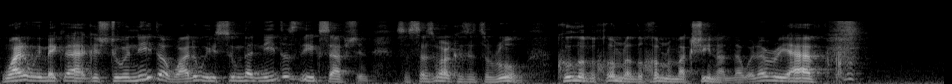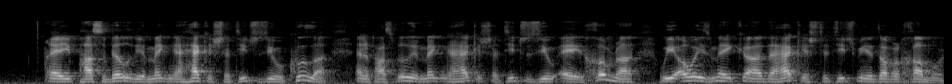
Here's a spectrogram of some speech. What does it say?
Why don't we make the Hekesh to a Nida? Why do we assume that Nida is the exception? So says more because it's a rule. Kula v'chumra l'chumra makshina. Now whenever you have a possibility of making a hekesh that teaches you a kula and a possibility of making a hekesh that teaches you a chumra, we always make uh, the hekesh to teach me a davar chamur.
